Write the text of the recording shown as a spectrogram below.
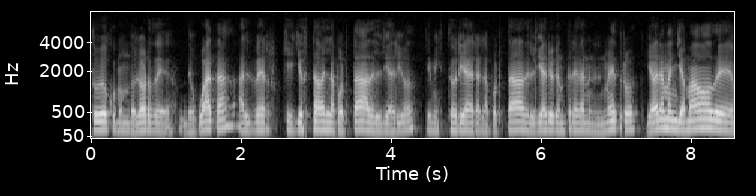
tuve como un dolor de, guata al ver que yo estaba en la portada del diario, que mi historia era la portada del diario que entregan en el metro. Y ahora me han llamado de,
